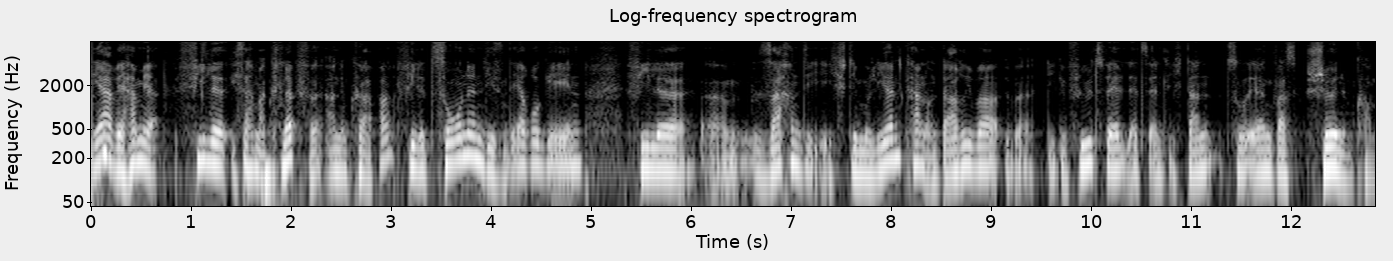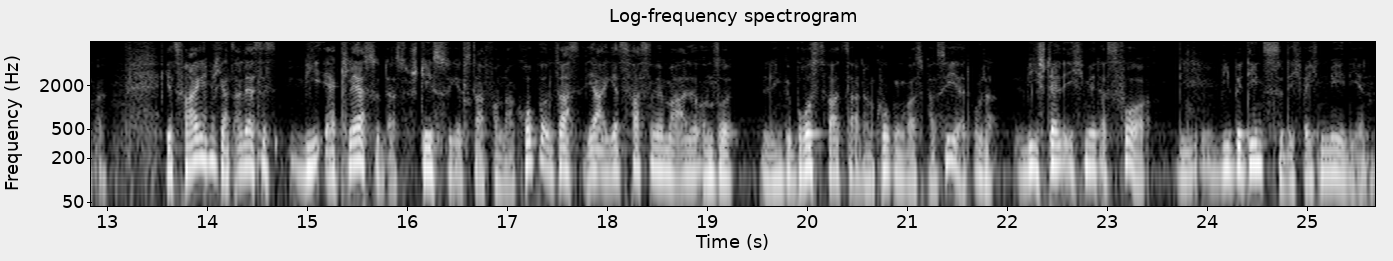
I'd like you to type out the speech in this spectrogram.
Ja, wir haben ja viele, ich sag mal, Knöpfe an dem Körper, viele Zonen, die sind erogen, viele ähm, Sachen, die ich stimulieren kann und darüber, über die Gefühlswelt letztendlich dann zu irgendwas Schönem komme. Jetzt frage ich mich als allererstes, wie erklärst du das? Stehst du jetzt da von einer Gruppe und sagst, ja, jetzt fassen wir mal alle unsere linke Brustwarze an und gucken, was passiert? Oder wie stelle ich mir das vor? Wie, wie bedienst du dich? Welchen Medien?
